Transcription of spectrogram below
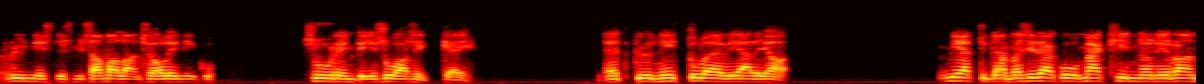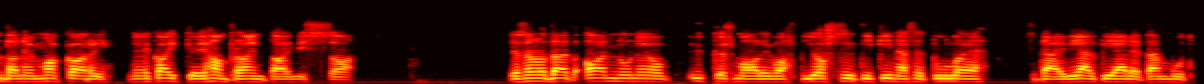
rynnistys, missä tavallaan se oli niinku suurimpia suosikkeja. Että kyllä niitä tulee vielä ja miettikääpä sitä, kun McKinnoni, Rantanen, Makari, ne kaikki on ihan prime timeissa. Ja sanotaan, että Annunen on ykkösmaalivahti, jos siitä ikinä se tulee. Sitä ei vielä tiedetä, mutta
